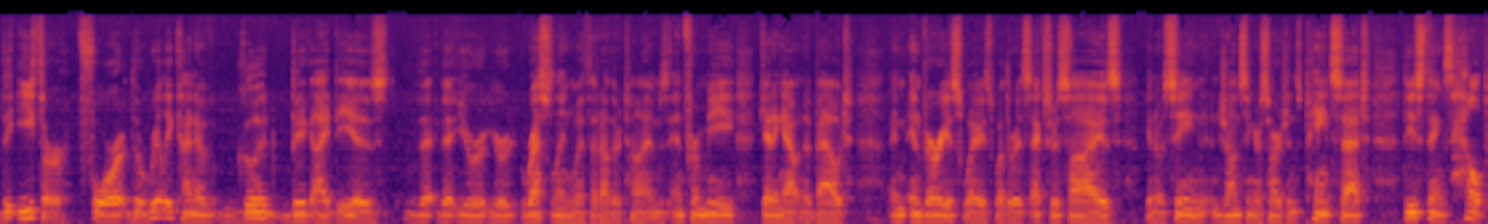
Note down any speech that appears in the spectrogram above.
the ether for the really kind of good big ideas that, that you're you're wrestling with at other times. And for me, getting out and about in, in various ways, whether it's exercise, you know, seeing John Singer Sargent's paint set, these things help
